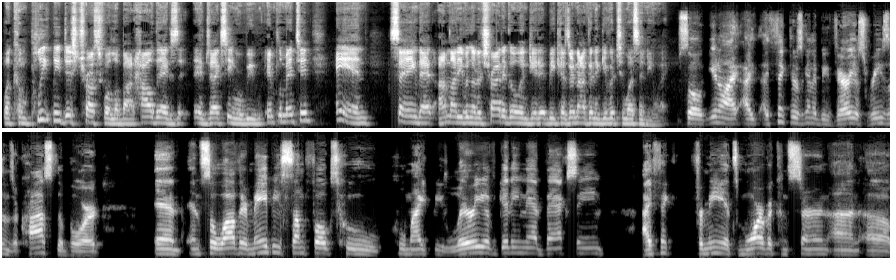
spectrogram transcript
but completely distrustful about how the ex- vaccine will be implemented and saying that I'm not even going to try to go and get it because they're not going to give it to us anyway. So, you know, I, I think there's going to be various reasons across the board and and so while there may be some folks who who might be leery of getting that vaccine i think for me it's more of a concern on uh,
